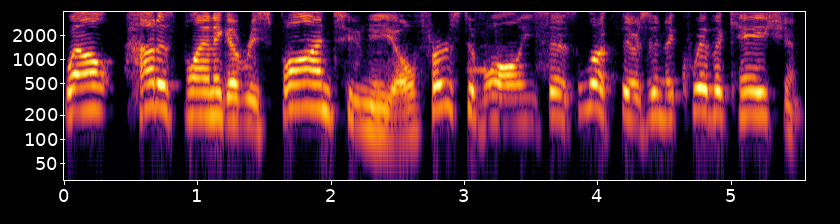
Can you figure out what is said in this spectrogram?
Well, how does Plantinga respond to Kneale? First of all, he says, look, there's an equivocation.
